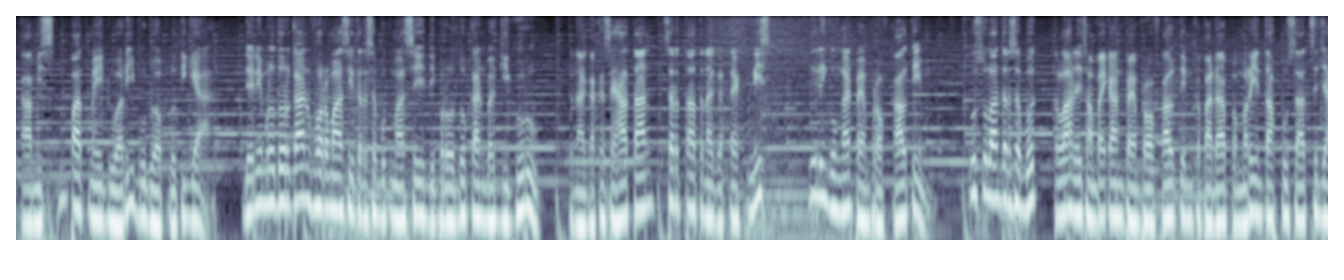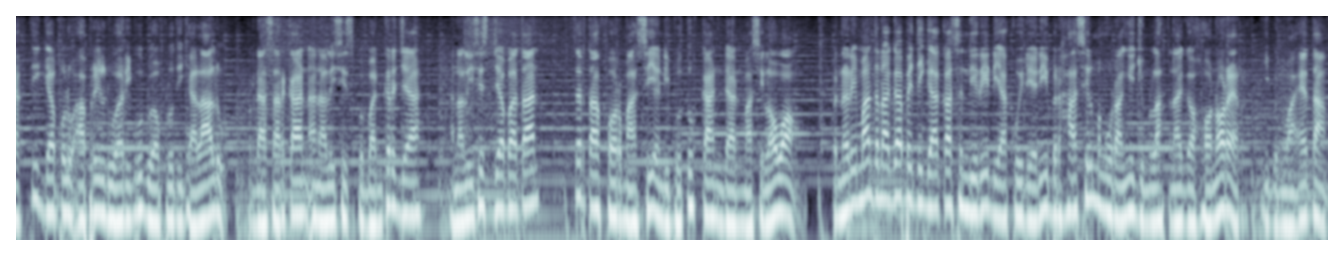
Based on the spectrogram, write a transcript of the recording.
Kamis 4 Mei 2023. Denny menuturkan formasi tersebut masih diperuntukkan bagi guru, tenaga kesehatan, serta tenaga teknis di lingkungan Pemprov Kaltim. Usulan tersebut telah disampaikan Pemprov Kaltim kepada pemerintah pusat sejak 30 April 2023 lalu berdasarkan analisis beban kerja, analisis jabatan, serta formasi yang dibutuhkan dan masih lowong. Penerimaan tenaga P3K sendiri diakui Denny berhasil mengurangi jumlah tenaga honorer di benua etam.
